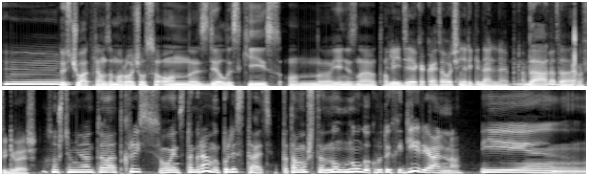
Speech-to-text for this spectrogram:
То есть чувак прям заморочился, он сделал эскиз, он, я не знаю, там... Или идея какая-то очень оригинальная. Прям, Да, да, да. Прям офигеваешь. Слушайте, мне надо открыть свой инстаграм и полистать, потому что, ну, много крутых идей реально. И,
